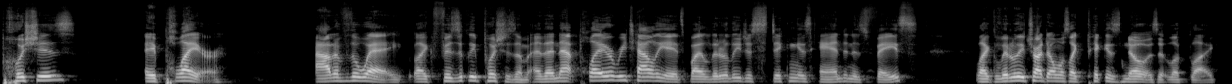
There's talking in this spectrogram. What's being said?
pushes a player out of the way, like physically pushes him, and then that player retaliates by literally just sticking his hand in his face, like literally tried to almost like pick his nose. It looked like,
